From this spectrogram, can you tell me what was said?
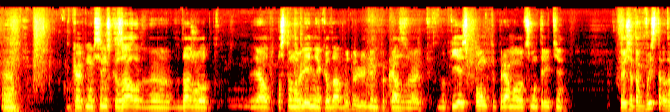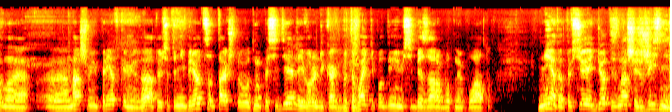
э, как Максим сказал, э, даже вот я вот постановление, когда буду людям показывать, вот есть пункты, прямо вот смотрите, то есть это выстрадано э, нашими предками, да, то есть это не берется так, что вот мы посидели и вроде как бы давайте поднимем себе заработную плату. Нет, это все идет из нашей жизни,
